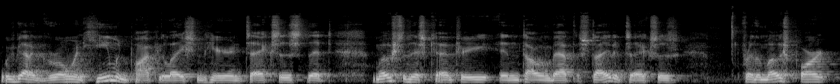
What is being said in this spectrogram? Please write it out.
We've got a growing human population here in Texas that most of this country, in talking about the state of Texas, for the most part,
